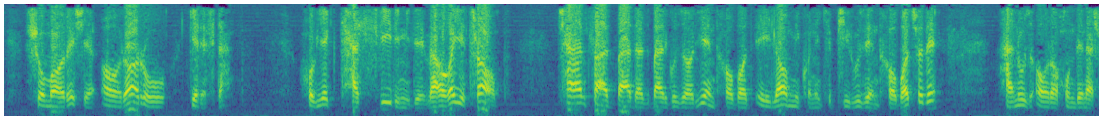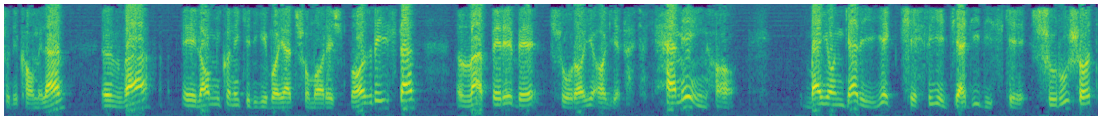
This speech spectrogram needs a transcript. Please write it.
شمارش آرا رو گرفتند. خب یک تصویری میده و آقای ترامپ چند ساعت بعد از برگزاری انتخابات اعلام می‌کنه که پیروز انتخابات شده هنوز آرا خونده نشده کاملا و اعلام می‌کنه که دیگه باید شمارش باز بیستند و بره به شورای عالی قضایی. همه اینها بیانگر یک چهره جدیدی است که شروع شد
